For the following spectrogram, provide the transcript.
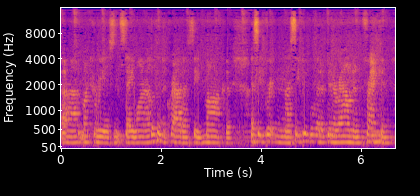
uh, my career since day one. I look in the crowd, I see Mark, I see Britain, I see people that have been around, and Frank, and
